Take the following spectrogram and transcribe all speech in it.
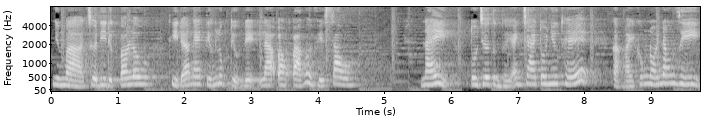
Nhưng mà chưa đi được bao lâu thì đã nghe tiếng lục tiểu đệ la oang oáng ở phía sau. Này, tôi chưa từng thấy anh trai tôi như thế. Cả ngày không nói năng gì,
